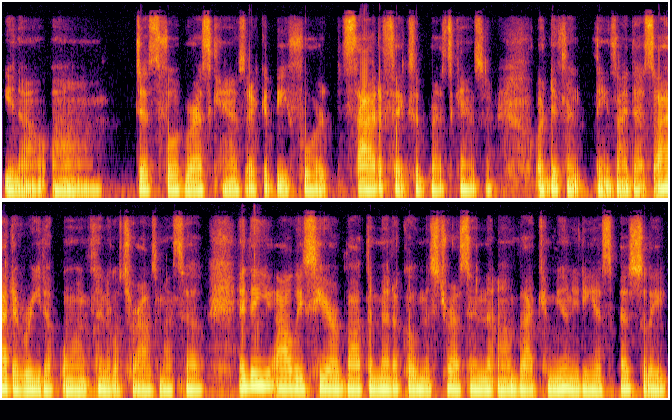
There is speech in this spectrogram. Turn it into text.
you know, um, just for breast cancer. It could be for side effects of breast cancer or different things like that. So I had to read up on clinical trials myself. And then you always hear about the medical mistrust in the um, Black community, especially,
